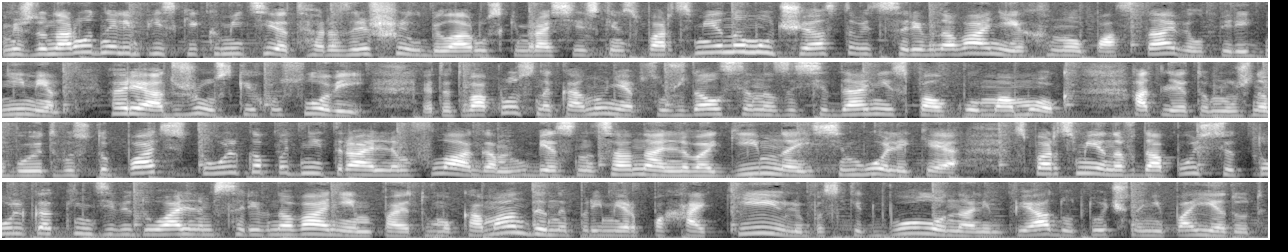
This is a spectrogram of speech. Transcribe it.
Международный олимпийский комитет разрешил белорусским и российским спортсменам участвовать в соревнованиях, но поставил перед ними ряд жестких условий. Этот вопрос накануне обсуждался на заседании с полкома МОК. Атлетам нужно будет выступать только под нейтральным флагом, без национального гимна и символики. Спортсменов допустят только к индивидуальным соревнованиям, поэтому команды, например, по хоккею или баскетболу на Олимпиаду точно не поедут.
